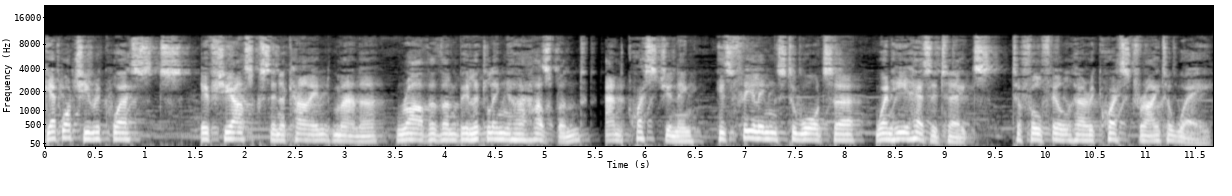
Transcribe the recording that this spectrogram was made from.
get what she requests if she asks in a kind manner, rather than belittling her husband and questioning his feelings towards her when he hesitates to fulfill her request right away.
